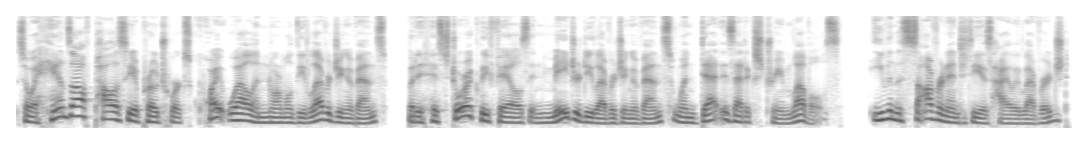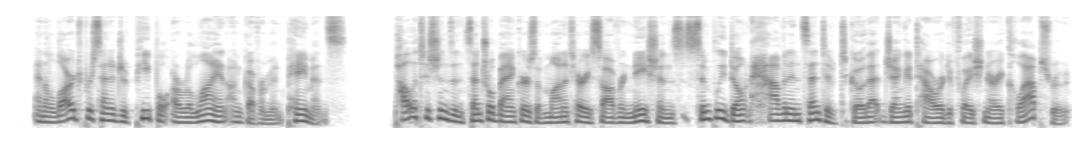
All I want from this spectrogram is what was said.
So, a hands off policy approach works quite well in normal deleveraging events, but it historically fails in major deleveraging events when debt is at extreme levels. Even the sovereign entity is highly leveraged, and a large percentage of people are reliant on government payments. Politicians and central bankers of monetary sovereign nations simply don't have an incentive to go that Jenga tower deflationary collapse route,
